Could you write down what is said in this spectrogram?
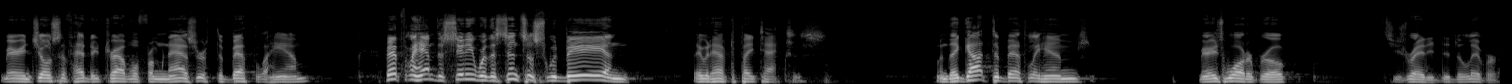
Mary and Joseph had to travel from Nazareth to Bethlehem. Bethlehem, the city where the census would be, and they would have to pay taxes. When they got to Bethlehem, Mary's water broke. She's ready to deliver.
